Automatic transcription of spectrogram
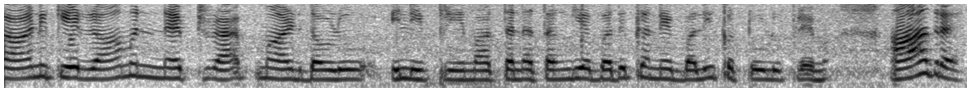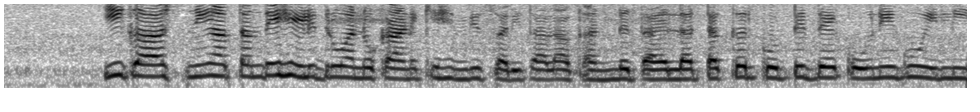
ಕಾರಣಕ್ಕೆ ರಾಮನನ್ನೇ ಟ್ರ್ಯಾಪ್ ಮಾಡಿದವಳು ಇಲ್ಲಿ ಪ್ರೇಮ. ತನ್ನ ತಂಗಿಯ ಬದುಕನ್ನೇ ಬಲಿ ಕಟ್ಟೋಳು ಪ್ರೇಮ. ಆದರೆ ಈಗ ಸ್ನೇಹ ತಂದೆ ಹೇಳಿದ್ರು ಅನ್ನೋ ಕಾರಣಕ್ಕೆ ಹಿಂದೆ ಸರಿತಾಳ ಖಂಡಿತ ಇಲ್ಲ. ಟಕ್ಕರ್ ಕೊಟ್ಟಿದ್ದೆ, ಕೊನೆಗೂ ಇಲ್ಲಿ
